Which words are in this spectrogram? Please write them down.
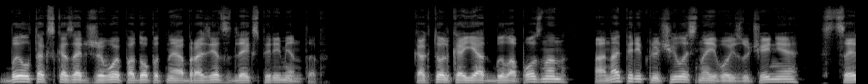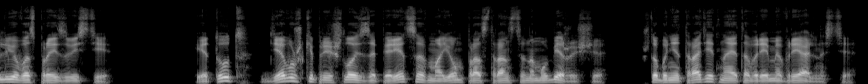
Был, так сказать, живой подопытный образец для экспериментов. Как только яд был опознан, она переключилась на его изучение с целью воспроизвести. И тут девушке пришлось запереться в моем пространственном убежище, чтобы не тратить на это время в реальности.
